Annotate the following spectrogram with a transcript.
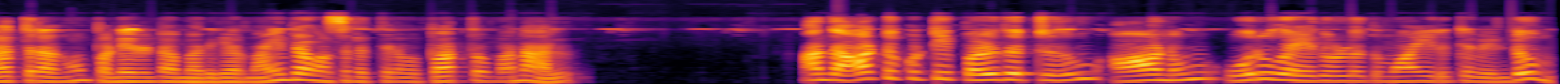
யாத்திராகவும் பன்னிரெண்டாம் அதிகாரம் ஐந்தாம் வசனத்தை நம்ம பார்த்தோமானால் அந்த ஆட்டுக்குட்டி பழுதற்றதும் ஆணும் ஒரு வயதுள்ளதுமாய் இருக்க வேண்டும்.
